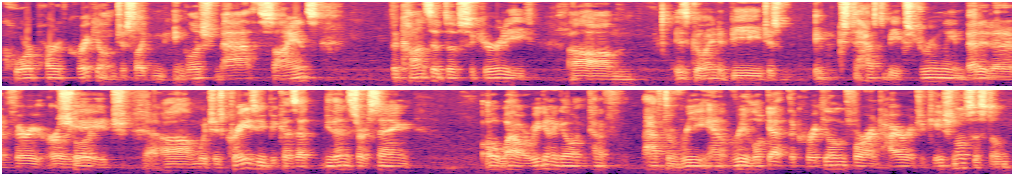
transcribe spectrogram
core part of curriculum, just like English, math, science. The concept of security um, is going to be just it has to be extremely embedded at a very early sure. age, yeah. um, which is crazy because that, you then start saying, "Oh wow, are we going to go and kind of have to re relook at the curriculum for our entire educational system?"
